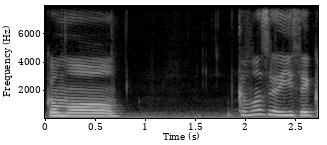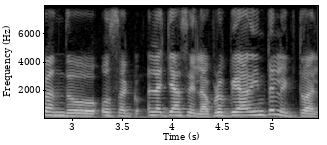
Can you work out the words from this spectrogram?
Como ¿Cómo se dice cuando, o sea, ya sé, la propiedad intelectual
